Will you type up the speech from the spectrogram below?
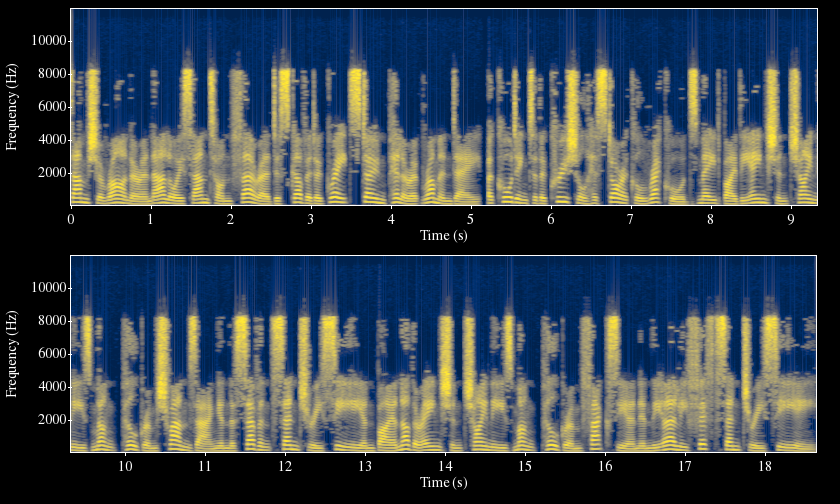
Samsher Rana and Alois Anton Führer discovered a great stone pillar at Rumunde, according to the crucial historical records made by the ancient Chinese monk pilgrim Xuanzang in the 7th century CE and by another ancient Chinese monk pilgrim Faxian in the early 5th century CE.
